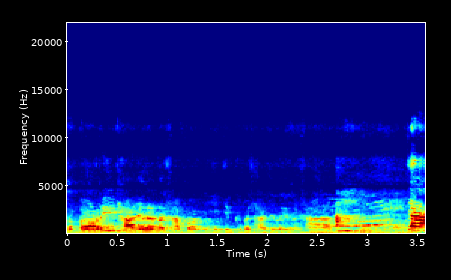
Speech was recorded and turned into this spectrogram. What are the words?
สตอรี่ถ่ายได้แล้วนะครับ ตอนนี้หยิบขึ้นมาถ่ายได้เลยนะครับอะจ๋า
